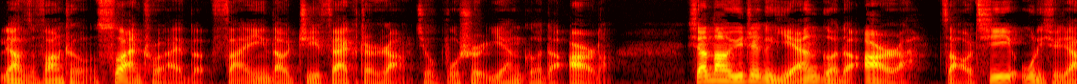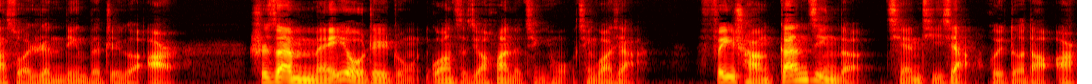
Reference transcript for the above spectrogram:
量子方程算出来的，反映到 G factor 上就不是严格的二了。相当于这个严格的二啊，早期物理学家所认定的这个二，是在没有这种光子交换的情况情况下。非常干净的前提下会得到二，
